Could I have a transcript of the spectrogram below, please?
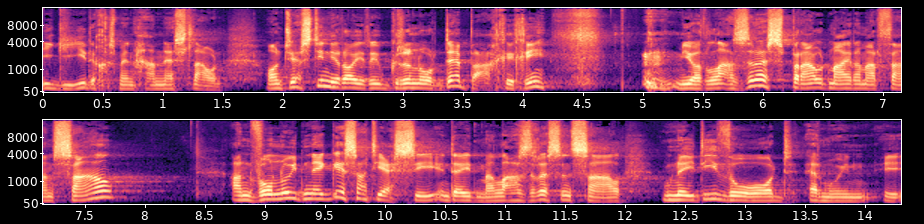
i gyd, achos mae'n hanes lawn. Ond jyst i ni roi rhyw grynordeb bach i chi, mi oedd Lazarus, brawd Mair a Martha'n sal, anfonwyd neges at Iesu yn deud, mae Lazarus yn sal, wneud i ddod er mwyn i,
